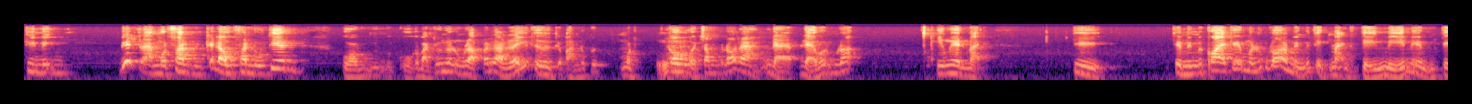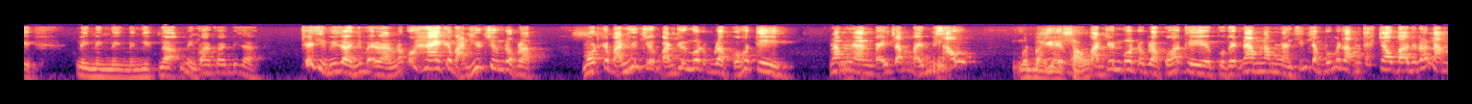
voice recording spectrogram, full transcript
thì mình biết là một phần cái đầu phần đầu tiên của của cái bản tuyên ngôn độc lập đó là lấy từ cái bản một câu ở trong đó ra để để vào đó. Yêu nguyên vậy. Thì thì mình mới coi cái một lúc đó là mình mới tịch mạnh tỉ mỉ mình thì mình mình mình mình nghịch ngợm mình coi coi bây giờ. Thế thì bây giờ như vậy là nó có hai cái bản hiến chương độc lập. Một cái bản hiến chương bản tuyên ngôn độc lập của Hoa Kỳ năm 1776 1776 bản tuyên ngôn độc lập của Hoa Kỳ của Việt Nam năm 1945 cách nhau bao nhiêu đó năm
